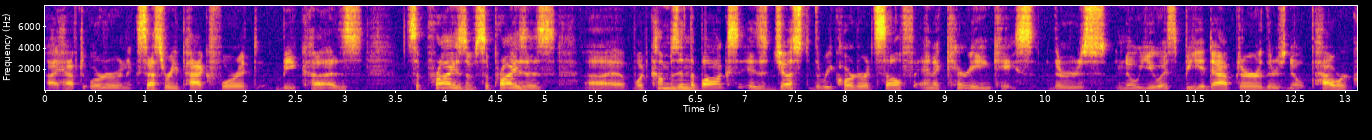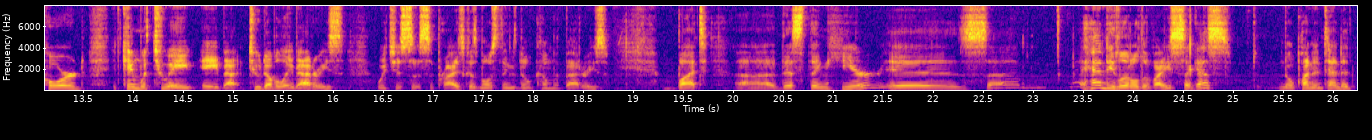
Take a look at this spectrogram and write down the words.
I have to order an accessory pack for it because surprise of surprises, uh, what comes in the box is just the recorder itself and a carrying case. There's no USB adapter, there's no power cord. It came with two A, a two AA batteries, which is a surprise because most things don't come with batteries. But uh, this thing here is um, a handy little device, I guess. No pun intended.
